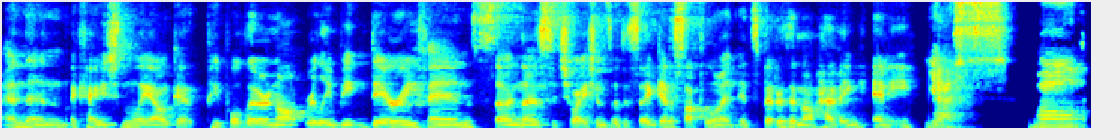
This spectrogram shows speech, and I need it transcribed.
And then occasionally I'll get people that are not really big dairy fans. So, in those situations, I just say, get a supplement. It's better than not having any. Yes. Well,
